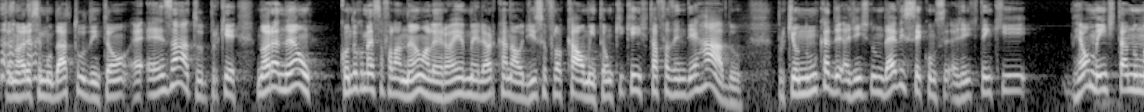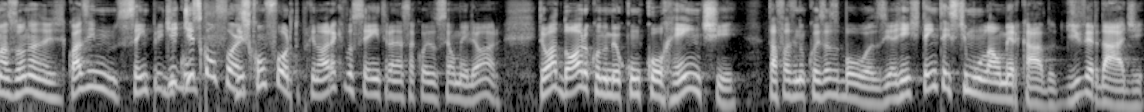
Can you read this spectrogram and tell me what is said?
Tá na hora de você mudar tudo. Então, é, é exato, porque na hora não, quando começa a falar, não, a Leroy é o melhor canal disso, eu falo, calma, então o que, que a gente está fazendo de errado? Porque eu nunca, a gente não deve ser, a gente tem que realmente estar tá numa zona quase sempre de, de desconforto. Desconforto, porque na hora que você entra nessa coisa, você é o melhor. Então eu adoro quando o meu concorrente está fazendo coisas boas. E a gente tenta estimular o mercado, de verdade.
